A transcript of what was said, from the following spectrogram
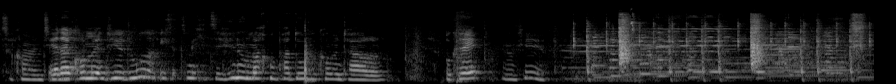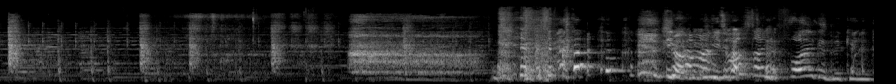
zu Ja, kommentieren. dann kommentier du und ich setze mich jetzt hier hin und mache ein paar doofe Kommentare. Okay? Okay. Wie kann man so auf seine Folge beginnen?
